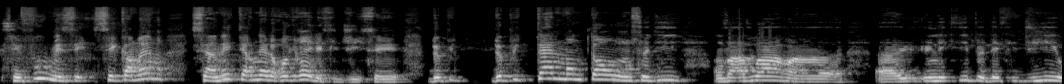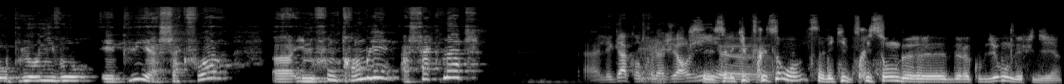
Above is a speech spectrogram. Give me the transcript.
c'est fou, mais c'est quand même c'est un éternel regret les Fidji. C'est depuis depuis tellement de temps où on se dit on va avoir euh, euh, une équipe des Fidji au plus haut niveau et puis à chaque fois euh, ils nous font trembler à chaque match. Les gars contre la Géorgie. C'est l'équipe frisson, hein. c'est l'équipe frisson de, de, la Coupe du Monde des Fidji. Hein.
